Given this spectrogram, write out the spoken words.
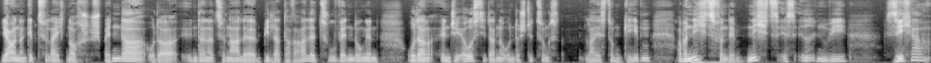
Ja, und dann gibt's vielleicht noch Spender oder internationale bilaterale Zuwendungen oder NGOs, die dann eine Unterstützungsleistung geben. Aber nichts von dem, nichts ist irgendwie sicher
